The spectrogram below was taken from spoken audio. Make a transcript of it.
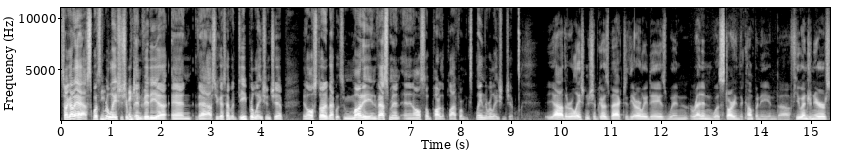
So I got to ask, what's the relationship Thank with you. NVIDIA and VAST? You guys have a deep relationship. It all started back with some money, investment, and also part of the platform. Explain the relationship. Yeah, the relationship goes back to the early days when Renen was starting the company, and uh, a few engineers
